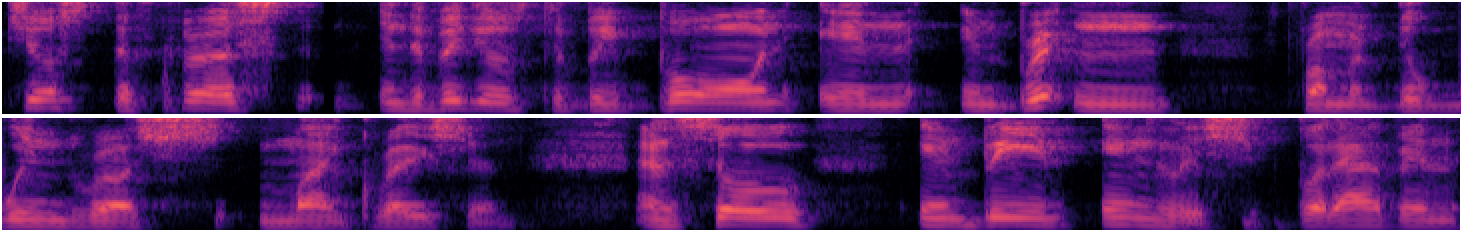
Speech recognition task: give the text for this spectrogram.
just the first individuals to be born in, in Britain from the Windrush migration. And so, in being English, but having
